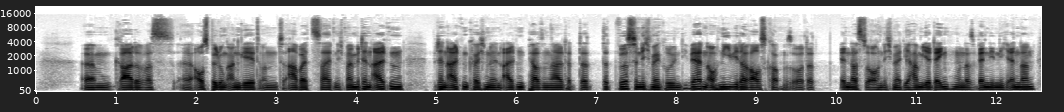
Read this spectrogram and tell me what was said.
Ähm, Gerade was äh, Ausbildung angeht und Arbeitszeiten. Ich meine, mit den alten, mit den alten Köchen, den alten Personal, das, wirst du nicht mehr grün. Die werden auch nie wieder rauskommen. So, das änderst du auch nicht mehr. Die haben ihr Denken und das werden die nicht ändern.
